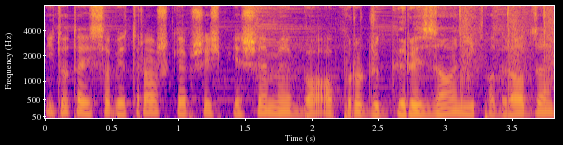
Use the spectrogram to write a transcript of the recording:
i tutaj sobie troszkę przyspieszymy, bo oprócz gryzoni po drodze,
